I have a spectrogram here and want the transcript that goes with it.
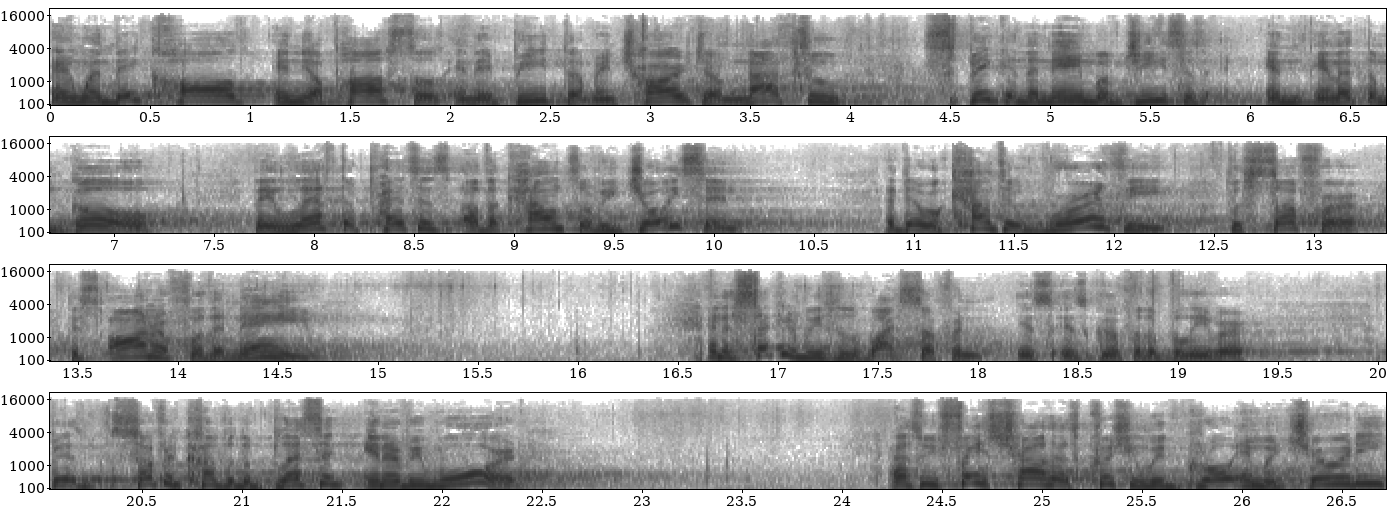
And when they called in the apostles and they beat them and charged them not to speak in the name of Jesus and, and let them go, they left the presence of the council rejoicing that they were counted worthy to suffer dishonor for the name. And the second reason why suffering is, is good for the believer, because suffering comes with a blessing and a reward. As we face trials as Christians, we grow in maturity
